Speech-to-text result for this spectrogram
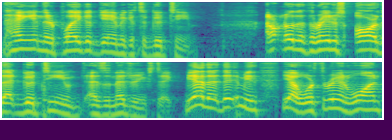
hang in there, play a good game against a good team. I don't know that the Raiders are that good team as a measuring stick. Yeah, they, they, I mean, yeah, we're three and one,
